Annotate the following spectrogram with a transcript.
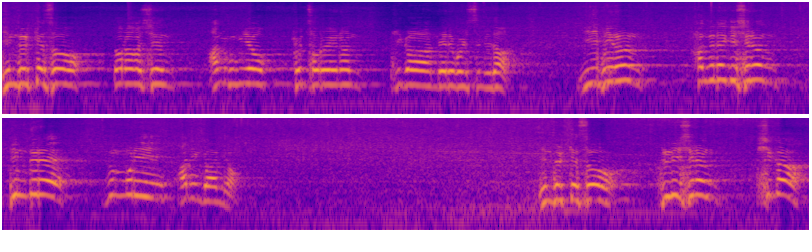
님들께서 떠나가신 안국역 교차로에는 비가 내리고 있습니다. 이 비는 하늘에 계시는 님들의 눈물이 아닌가 하며 님들께서 흘리시는 피가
